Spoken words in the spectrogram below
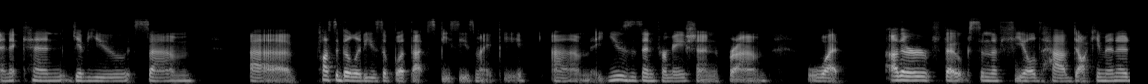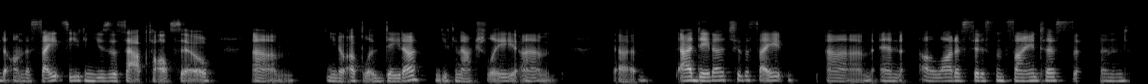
and it can give you some uh, possibilities of what that species might be. Um, it uses information from what other folks in the field have documented on the site. So you can use this app to also, um, you know, upload data. You can actually um, uh, add data to the site. Um, and a lot of citizen scientists and,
